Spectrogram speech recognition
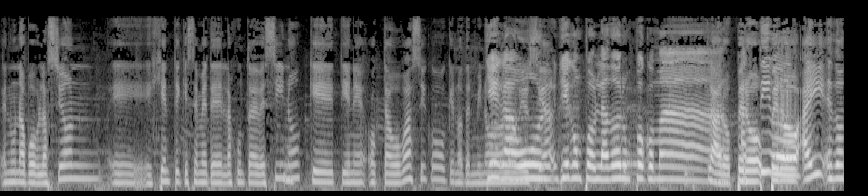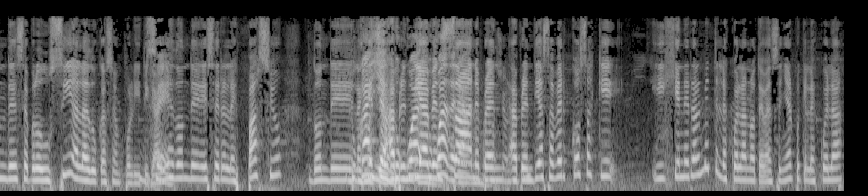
en una población, eh, gente que se mete en la junta de vecinos, que tiene octavo básico, que no terminó Llega la universidad. un, llega un poblador un poco más Claro, pero, activo. pero ahí es donde se producía la educación política. Sí. Ahí es donde ese era el espacio donde Tu la calle, gente tu aprendía a pensar, aprendía a saber cosas que y generalmente en la escuela no te va a enseñar porque la escuela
